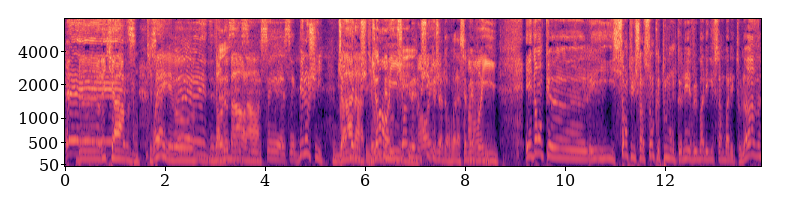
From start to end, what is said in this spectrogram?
de Richards. Tu Ouais, sais, ouais, euh, ouais, dans le bar là. C'est Belushi. John Voilà, Belushi. tu John vois, Belushi. John Belushi Henri. que j'adore. Voilà, m'est Henri. Et donc, euh, il chante une chanson que tout le monde connaît, Everybody Give Somebody to Love,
